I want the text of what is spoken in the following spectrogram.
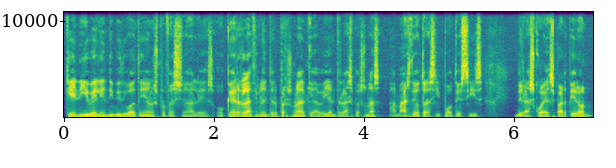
qué nivel individual tenían los profesionales o qué relación interpersonal que había entre las personas, a más de otras hipótesis de las cuales partieron,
